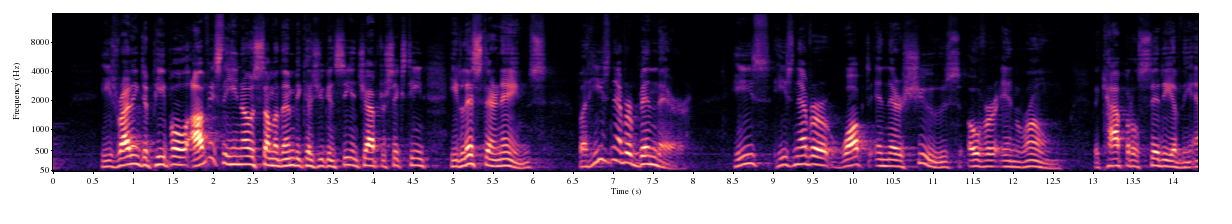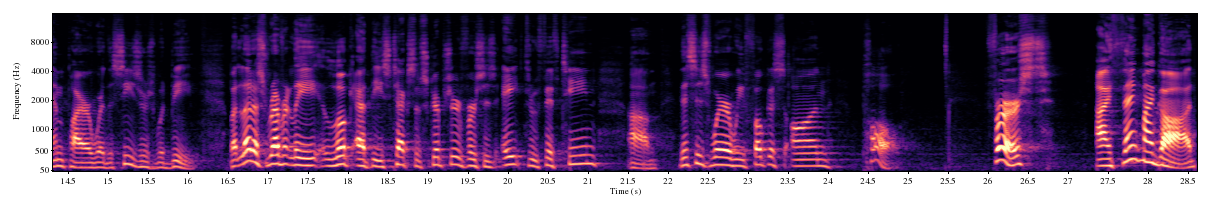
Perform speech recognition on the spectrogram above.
He's writing to people. Obviously, he knows some of them because you can see in chapter 16, he lists their names, but he's never been there. He's, he's never walked in their shoes over in Rome, the capital city of the empire where the Caesars would be. But let us reverently look at these texts of Scripture, verses 8 through 15. Um, this is where we focus on Paul. First, I thank my God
